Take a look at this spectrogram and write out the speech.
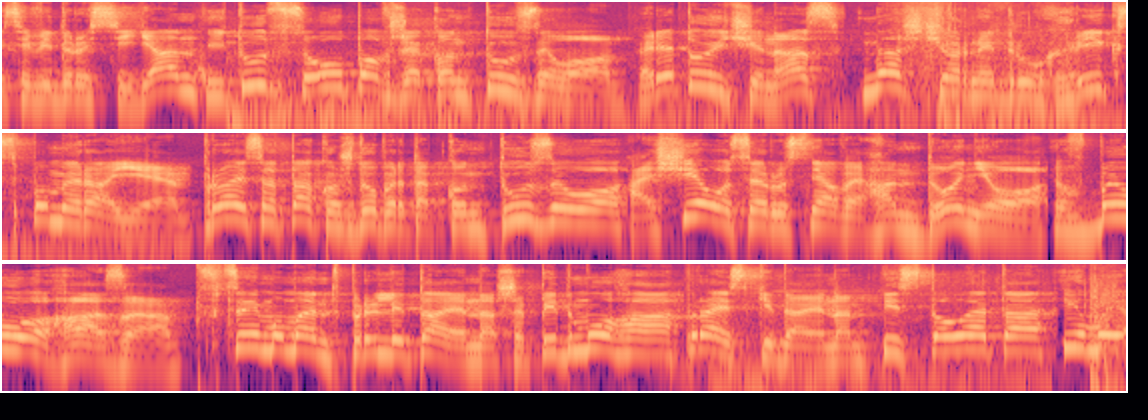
відбиваємося від росіян, і тут Соупа вже контузило. Рятуючи нас, наш чорний друг Грікс помирає. Прайса також добре так контузило, а ще оце русняве Гандоніо вбило газа. В цей момент прилітає наша підмога, Прайс кидає нам пістолета, і ми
